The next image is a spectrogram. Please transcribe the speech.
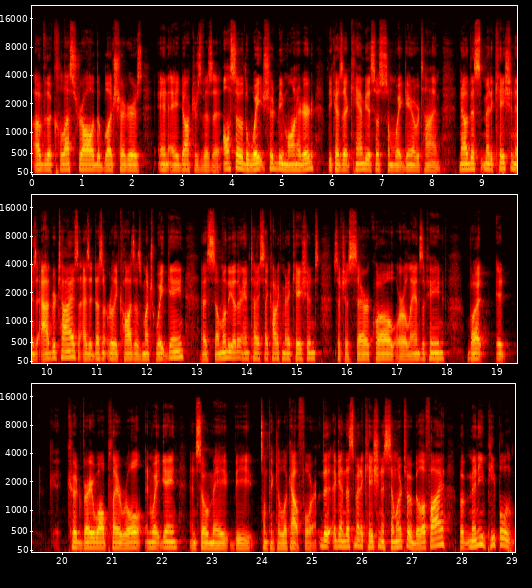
of the cholesterol, the blood sugars, in a doctor's visit. Also, the weight should be monitored because there can be associated some weight gain over time. Now, this medication is advertised as it doesn't really cause as much weight gain as some of the other antipsychotic medications, such as Seroquel or olanzapine, but it could very well play a role in weight gain and so may be something to look out for. The, again, this medication is similar to Abilify, but many people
